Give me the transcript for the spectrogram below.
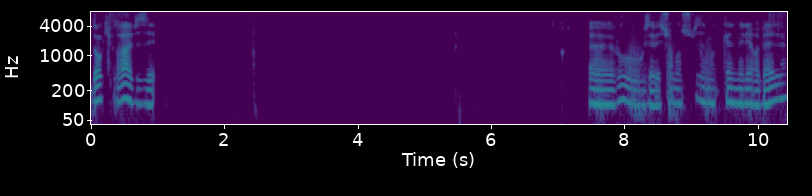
Donc il faudra aviser. Euh, vous, vous avez sûrement suffisamment calmé les rebelles.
